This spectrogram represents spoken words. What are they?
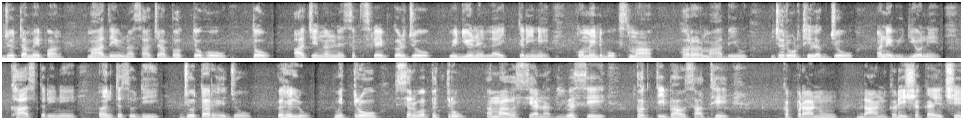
જો તમે પણ મહાદેવના સાચા ભક્ત હોવ તો આ ચેનલને સબસ્ક્રાઈબ કરજો, વિડીયોને લાઈક કરીને કોમેન્ટ બોક્સમાં હર હર મહાદેવ જરૂરથી લખજો અને વિડીયોને ખાસ કરીને અંત સુધી જોતા રહેજો. પહેલું, મિત્રો, સર્વપિતૃ અમાવસ્યાના દિવસે ભક્તિભાવ સાથે કપડાનું દાન કરી શકાય છે.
